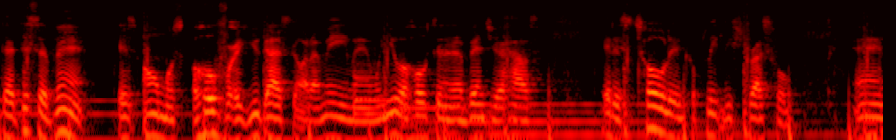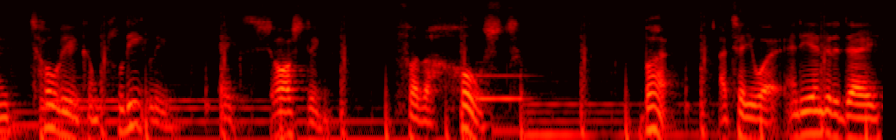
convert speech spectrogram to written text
that this event is almost over. You guys know what I mean, man. When you are hosting an event at your house, it is totally and completely stressful and totally and completely exhausting for the host. But I tell you what, at the end of the day,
